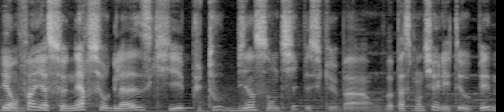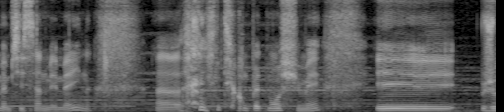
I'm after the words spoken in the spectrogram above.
Et enfin, il y a ce nerf sur glace qui est plutôt bien senti parce que, bah, on va pas se mentir, il était OP, même si c'est un de mes mains. Euh, il était complètement fumé. Et je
